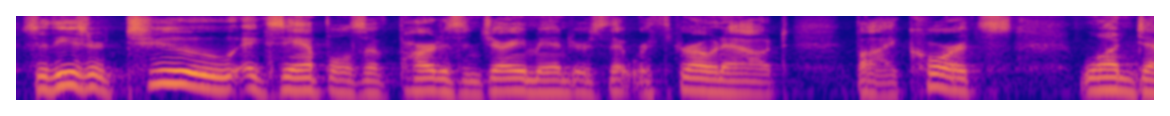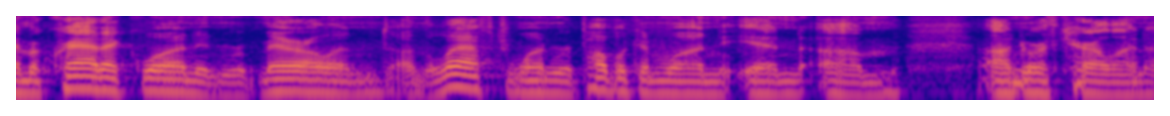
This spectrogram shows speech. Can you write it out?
So these are two examples of partisan gerrymanders that were thrown out by courts one Democratic one in Maryland on the left, one Republican one in um, uh, North Carolina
